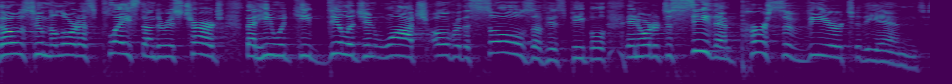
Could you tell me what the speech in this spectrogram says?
Those whom the Lord has placed under his charge, that he would keep diligent watch over the souls of his people in order to see them persevere to the end.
